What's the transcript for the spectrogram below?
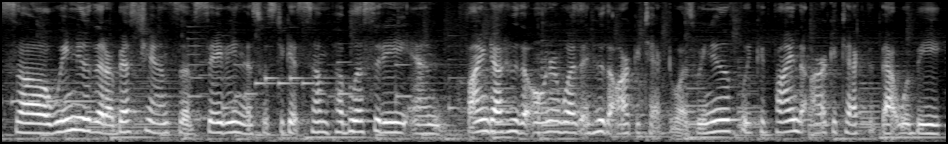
So we knew that our best chance of saving this was to get some publicity and find out who the owner was and who the architect was. We knew if we could find the architect that that would be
